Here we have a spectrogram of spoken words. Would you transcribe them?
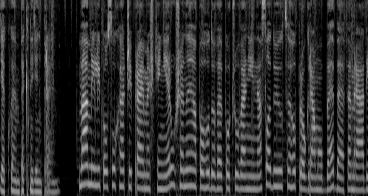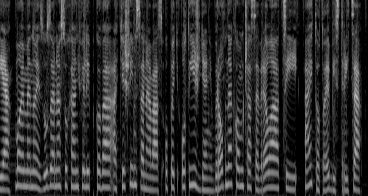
Ďakujem, pekný deň prajem. Vám, milí poslucháči, prajem ešte nerušené a pohodové počúvanie nasledujúceho programu BBFM Rádia. Moje meno je Zuzana Suchaň Filipková a teším sa na vás opäť o týždeň v rovnakom čase v relácii Aj toto je Bystrica.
